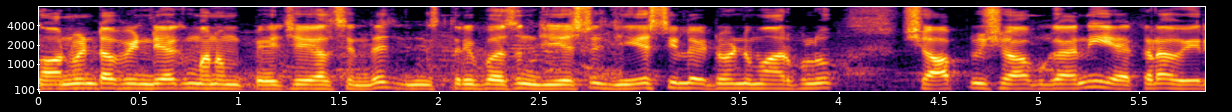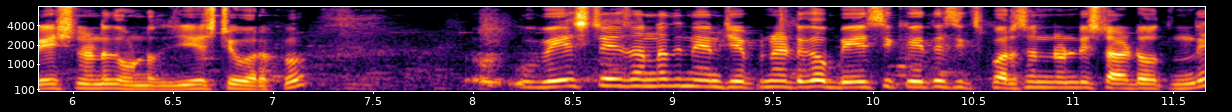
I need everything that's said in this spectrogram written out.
గవర్నమెంట్ ఆఫ్ ఇండియాకి మనం పే చేయాల్సిందే. త్రీ పర్సెంట్ జిఎస్టీ జిఎస్టీలో ఎటువంటి మార్పులు? షాప్ టు షాప్ కానీ ఎక్కడ వేరియేషన్ అనేది ఉండదు జిఎస్టీ వరకు. వేస్టేజ్ అన్నది నేను చెప్పినట్టుగా బేసిక్ అయితే సిక్స్ పర్సెంట్ నుండి స్టార్ట్ అవుతుంది.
